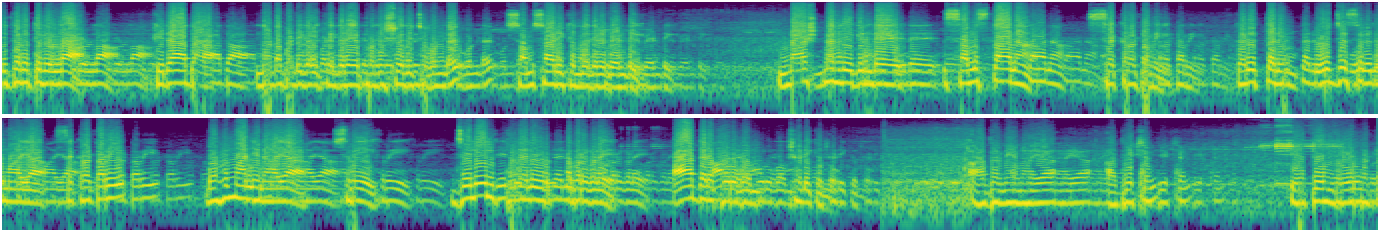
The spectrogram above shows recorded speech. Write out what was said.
ഇത്തരത്തിലുള്ള കിരാത നടപടികൾക്കെതിരെ പ്രതിഷേധിച്ചുകൊണ്ട് സംസാരിക്കുന്നതിന് വേണ്ടി നാഷണൽ ലീഗിന്റെ സംസ്ഥാന സെക്രട്ടറി കരുത്തനും ഊർജസ്വലനുമായ സെക്രട്ടറി ബഹുമാന്യനായ ശ്രീ ജലീൽ പുനലൂർ അവറുകളെ ആദരപൂർവം ക്ഷണിക്കുന്നു. ആദരണീയനായ അധ്യക്ഷൻ ഏറ്റവും പ്രിയപ്പെട്ട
